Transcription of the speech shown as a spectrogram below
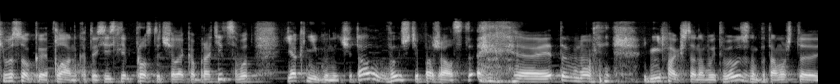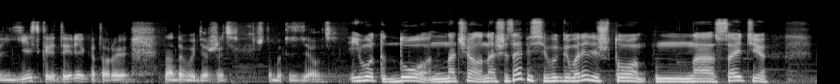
довольно-таки высокая планка. То есть если просто человек обратится, вот я книгу начитал, выложите, пожалуйста. Это не факт, что она будет выложена, потому что есть критерии, которые надо выдержать, чтобы это сделать. И вот до начала нашей записи вы говорили, что на сайте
